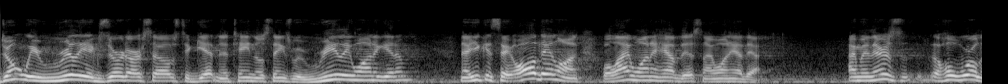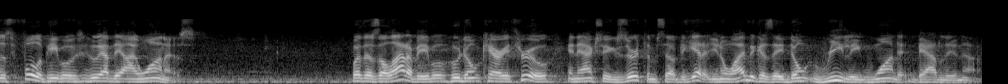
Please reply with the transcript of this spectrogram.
Don't we really exert ourselves to get and attain those things we really want to get them? Now, you can say all day long, well, I want to have this and I want to have that. I mean, there's the whole world is full of people who have the I wannas. But there's a lot of people who don't carry through and actually exert themselves to get it. You know why? Because they don't really want it badly enough.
